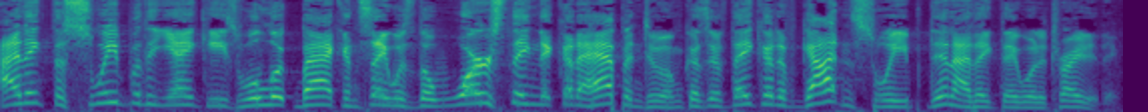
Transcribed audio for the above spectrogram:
I think the sweep of the Yankees will look back and say was the worst thing that could have happened to him because if they could have gotten sweep, then I think they would have traded him.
